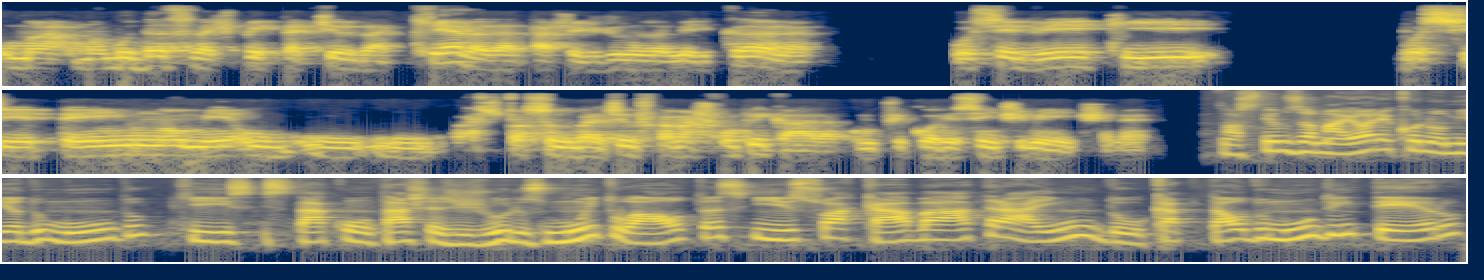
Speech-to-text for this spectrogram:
uma, uma mudança na expectativa da queda da taxa de juros americana, você vê que você tem um aumento, a situação do Brasil fica mais complicada, como ficou recentemente, né? Nós temos a maior economia do mundo, que está com taxas de juros muito altas, e isso acaba atraindo o capital do mundo inteiro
